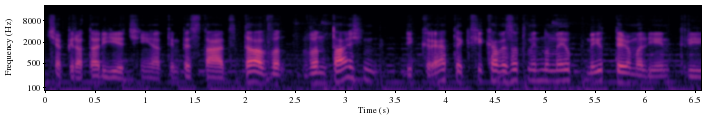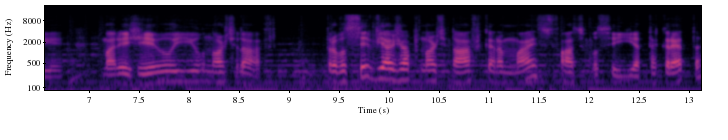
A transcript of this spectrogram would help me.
Tinha pirataria, tinha tempestades. Então, a vantagem de Creta é que ficava exatamente no meio, meio termo ali entre Mar Egeu e o norte da África. Para você viajar para o norte da África era mais fácil você ir até Creta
